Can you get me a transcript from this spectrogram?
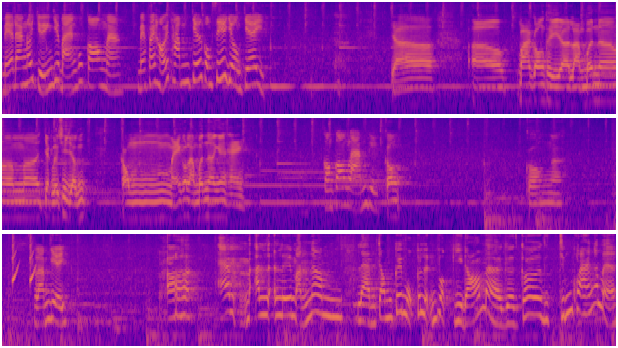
Mẹ đang nói chuyện với bạn của con mà. Mẹ phải hỏi thăm chứ con xía vô làm chi? Dạ ờ, ba con thì ờ, làm bên ờ, vật liệu xây dựng. Còn mẹ con làm bên ờ, ngân hàng. Còn con làm gì? con con ờ, Làm gì? à, em anh anh liêm ảnh um, làm trong cái một cái lĩnh vực gì đó mà có chứng khoán á mẹ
